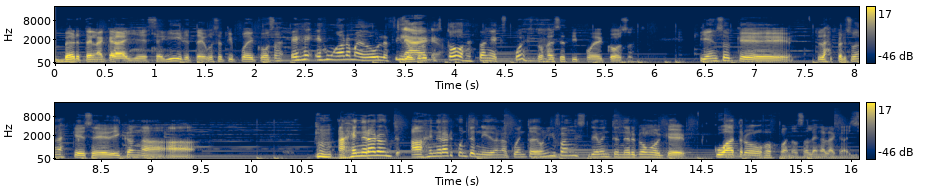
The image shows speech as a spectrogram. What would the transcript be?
verte en la calle, seguirte o ese tipo de cosas. Es, es un arma de doble filo, creo que Claro. todos están expuestos a ese tipo de cosas. Pienso que las personas que se dedican a- a a generar, a generar contenido en la cuenta de OnlyFans deben tener como que cuatro ojos cuando salen a la calle.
